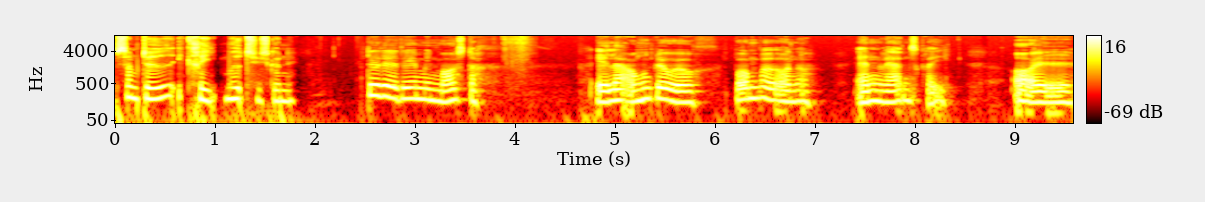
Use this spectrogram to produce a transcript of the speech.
som døde i krig mod tyskerne. Det der, det er min moster. Ella, og hun blev jo bombet under 2. verdenskrig. Og øh,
